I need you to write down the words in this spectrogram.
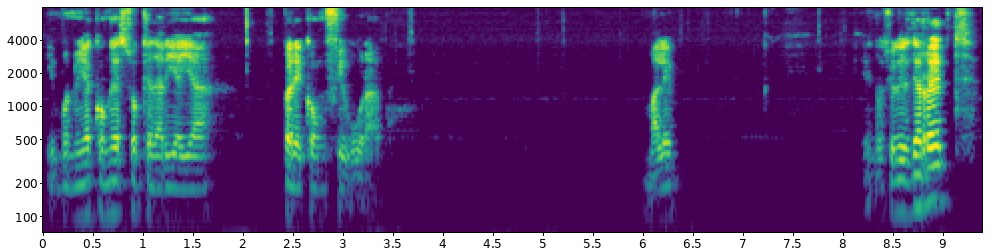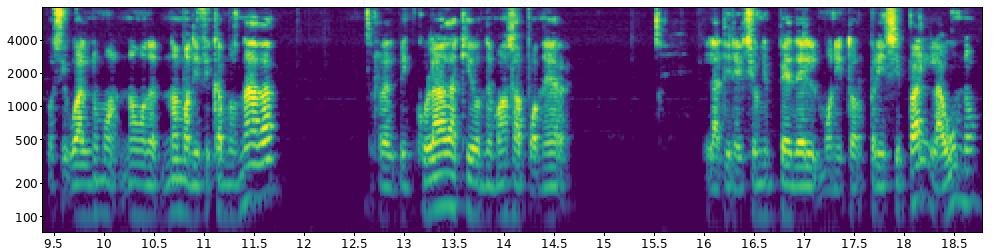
Y bueno, ya con eso quedaría ya preconfigurado. ¿vale? En nociones de red, pues igual no, no, modificamos nada. Red vinculada, aquí donde vamos a poner la dirección IP del monitor principal, la 1.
